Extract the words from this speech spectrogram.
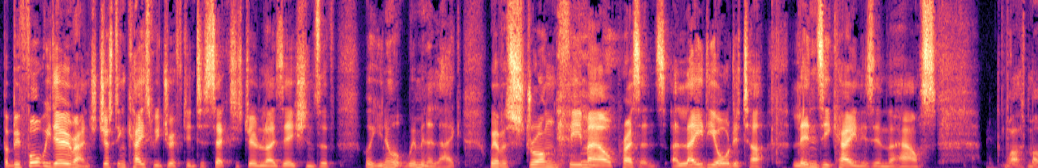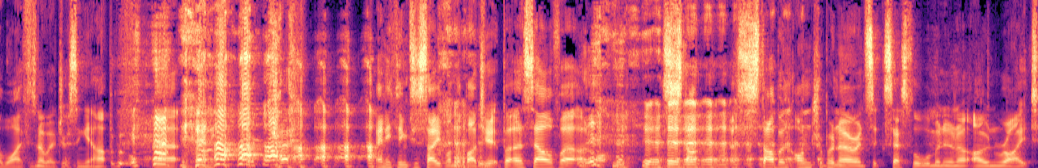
But before we do, Ranj, just in case we drift into sexist generalizations of, well, you know what women are like, we have a strong female presence. A lady auditor, Lindsay Kane, is in the house well, it's my wife. There's no way of dressing it up. Uh, any, anything to save on the budget, but herself, uh, a, stu- a, stubborn entrepreneur and successful woman in her own right,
